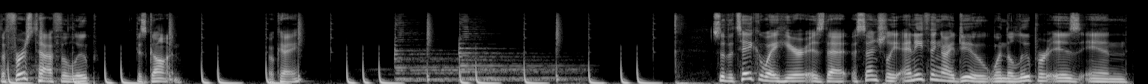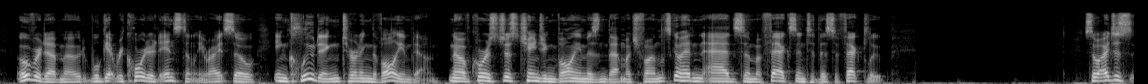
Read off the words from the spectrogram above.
the first half of the loop is gone, okay? So the takeaway here is that essentially anything I do when the looper is in overdub mode will get recorded instantly, right? So including turning the volume down. Now, of course, just changing volume isn't that much fun. Let's go ahead and add some effects into this effect loop. So I just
